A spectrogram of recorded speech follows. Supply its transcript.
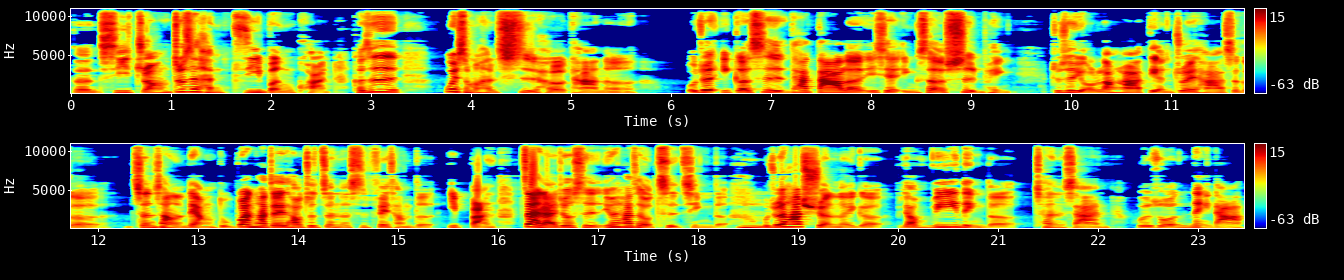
的西装，就是很基本款。可是为什么很适合他呢？我觉得一个是他搭了一些银色的饰品，就是有让他点缀他这个身上的亮度，不然他这一套就真的是非常的一般。再来就是因为他是有刺青的，嗯，我觉得他选了一个比较 V 领的衬衫，或者说内搭，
